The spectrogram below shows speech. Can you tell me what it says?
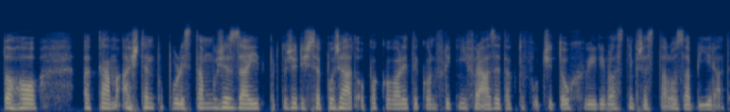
toho, eh, kam až ten populista může zajít, protože když se pořád opakovaly ty konfliktní fráze, tak to v určitou chvíli vlastně přestalo zabírat.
